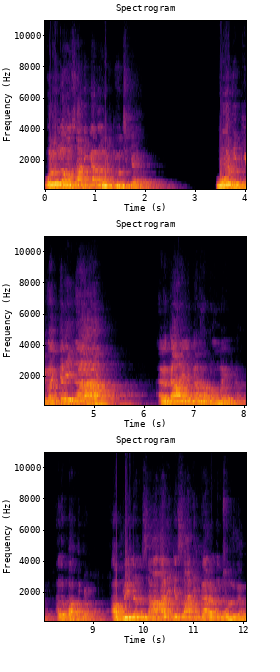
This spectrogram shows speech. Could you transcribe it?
ஒழுங்கா ஒரு சாதிக்காரனை வச்சுக்க. ஒதுக்கி வைக்கலைன்னா அவன் காலையில் கனவப்பணமா இருக்கான் அதை பார்த்துக்க. அப்படின்னு அந்த சாதிக்க சாதிக்காரன் சொல்லுவேன்.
